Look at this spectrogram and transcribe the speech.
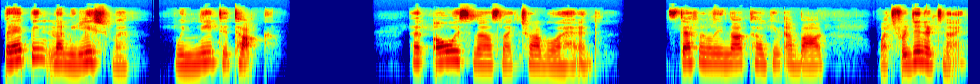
Πρέπει να μιλήσουμε. We need to talk. That always smells like trouble ahead. It's definitely not talking about what's for dinner tonight.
